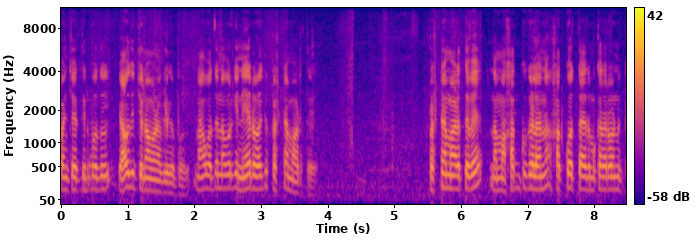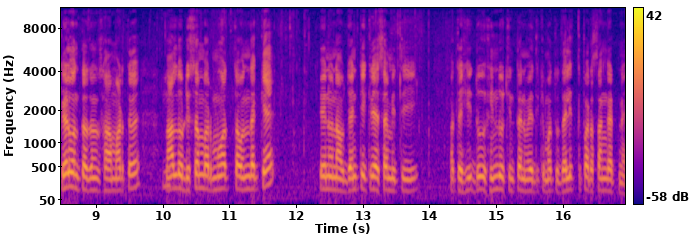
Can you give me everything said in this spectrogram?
ಪಂಚಾಯತ್ ಇರ್ಬೋದು ಯಾವುದೇ ಚುನಾವಣೆಗಳಿರ್ಬೋದು ನಾವು ಅದನ್ನು ಅವರಿಗೆ ನೇರವಾಗಿ ಪ್ರಶ್ನೆ ಮಾಡ್ತೇವೆ. ಪ್ರಶ್ನೆ ಮಾಡ್ತೇವೆ ನಮ್ಮ ಹಕ್ಕುಗಳನ್ನು ಹಕ್ಕೊತ್ತಾಯದ ಮುಖಾಂತರವನ್ನು ಕೇಳುವಂಥದ್ದನ್ನು ಸಹ ಮಾಡ್ತೇವೆ. ನಾಲ್ದು ಡಿಸೆಂಬರ್ ಮೂವತ್ತ ಒಂದಕ್ಕೆ ಏನು ನಾವು ಜಂಟಿ ಕ್ರಿಯಾ ಸಮಿತಿ ಮತ್ತು ಹಿಂದೂ ಹಿಂದೂ ಚಿಂತನೆ ವೇದಿಕೆ ಮತ್ತು ದಲಿತ ಪರ ಸಂಘಟನೆ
